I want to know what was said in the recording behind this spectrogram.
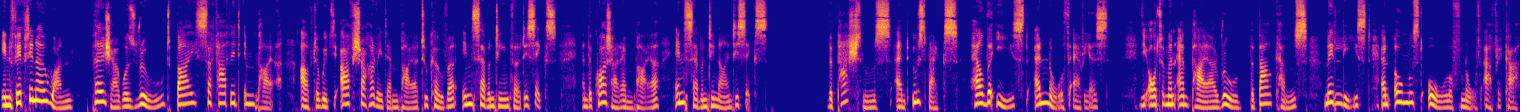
In 1501, Persia was ruled by Safavid Empire, after which the Afsharid Empire took over in 1736 and the Qajar Empire in 1796. The Pashtuns and Uzbeks held the east and north areas. The Ottoman Empire ruled the Balkans, Middle East and almost all of North Africa.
